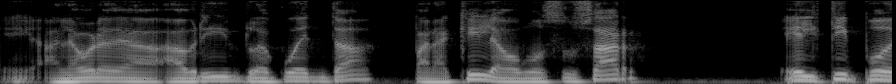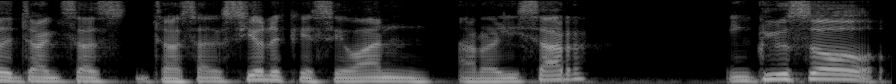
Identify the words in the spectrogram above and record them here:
eh, a la hora de abrir la cuenta para qué la vamos a usar. El tipo de transacciones que se van a realizar. Incluso,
